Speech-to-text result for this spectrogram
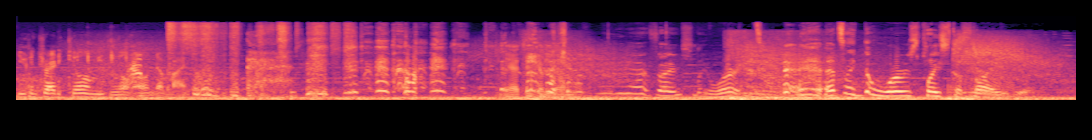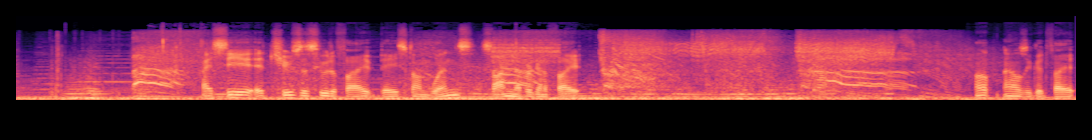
You can try to kill him using. Oh, never mind. Yeah, I think I'm done. That's actually worked. That's like the worst place to fight. I see it chooses who to fight based on wins, so I'm never gonna fight. Oh, that was a good fight.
